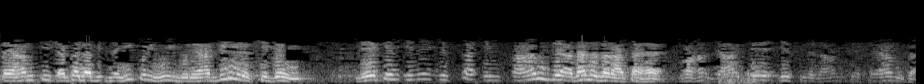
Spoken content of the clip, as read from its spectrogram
قیام کی شکل ابھی نہیں کوئی ہوئی، بنیادی نہیں رکھی گئی، لیکن انہیں اس کا امکان زیادہ نظر آتا ہے۔ وہاں جا کے اس نظام کے قیام کا۔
